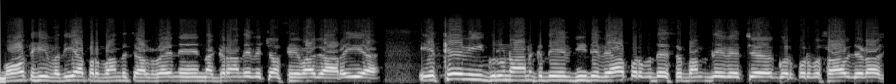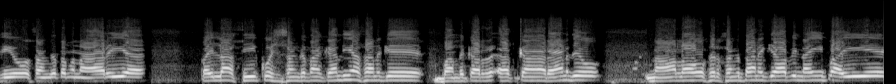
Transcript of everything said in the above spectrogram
ਬਹੁਤ ਹੀ ਵਧੀਆ ਪ੍ਰਬੰਧ ਚੱਲ ਰਹੇ ਨੇ, ਨਗਰਾਂ ਦੇ ਵਿੱਚੋਂ ਸੇਵਾ ਜਾ ਰਹੀ ਆ ਇੱਥੇ ਵੀ ਗੁਰੂ ਨਾਨਕ ਦੇਵ ਜੀ ਦੇ ਵਿਆਹ ਪੁਰਬ ਦੇ ਸੰਬੰਧ ਦੇ ਵਿੱਚ ਗੁਰਪੁਰਬ ਸਾਹਿਬ ਜਿਹੜਾ ਸੀ, ਉਹ ਸੰਗਤ ਮਨਾ ਰਹੀ ਹੈ। ਪਹਿਲਾਂ ਸੀ ਕੁਝ ਸੰਗਤਾਂ ਕਹਿੰਦੀਆਂ ਸਨ ਕਿ ਬੰਦ ਕਰ, ਐਤਕਾਂ ਰਹਿਣ ਦਿਓ। ਨਾ ਲਾਓ, ਫਿਰ ਸੰਗਤਾਂ ਨੇ ਕਿਹਾ ਵੀ ਨਹੀਂ ਭਾਈ, ਇਹ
